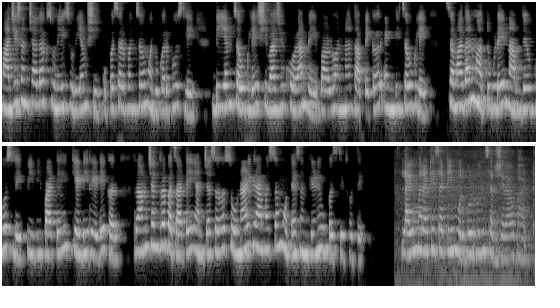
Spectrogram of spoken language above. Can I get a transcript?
माजी संचालक सुनील सूर्यवंशी उपसरपंच Madhukar Bhosale D M Chougale Shivaji Kholambe Balu Anna Tapekar N D Chougale Samadhan Mhatugade Namdev Bhosale P V Patil K D Redekar Ramchandra Bachate यांच्यासह सोनाळी ग्रामस्थ मोठ्या संख्येने उपस्थित होते. लाईव्ह मराठीसाठी मुरगुडहून सर्जेराव भाट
